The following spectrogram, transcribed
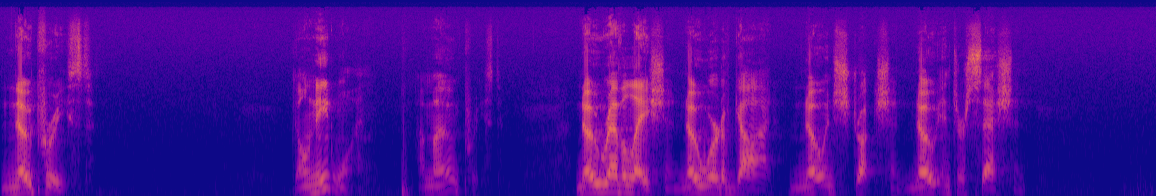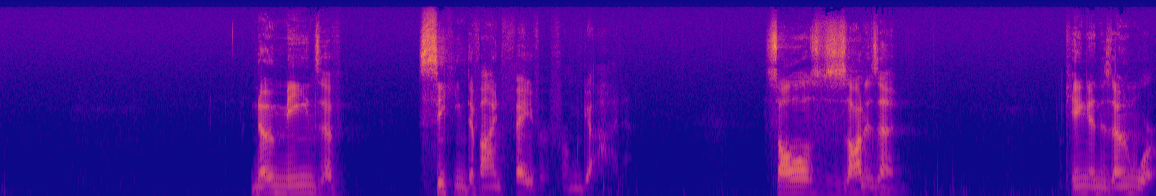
No priest. Don't need one. I'm my own priest. No revelation, no word of God, no instruction, no intercession, no means of seeking divine favor from God. Saul's on his own, king in his own world,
